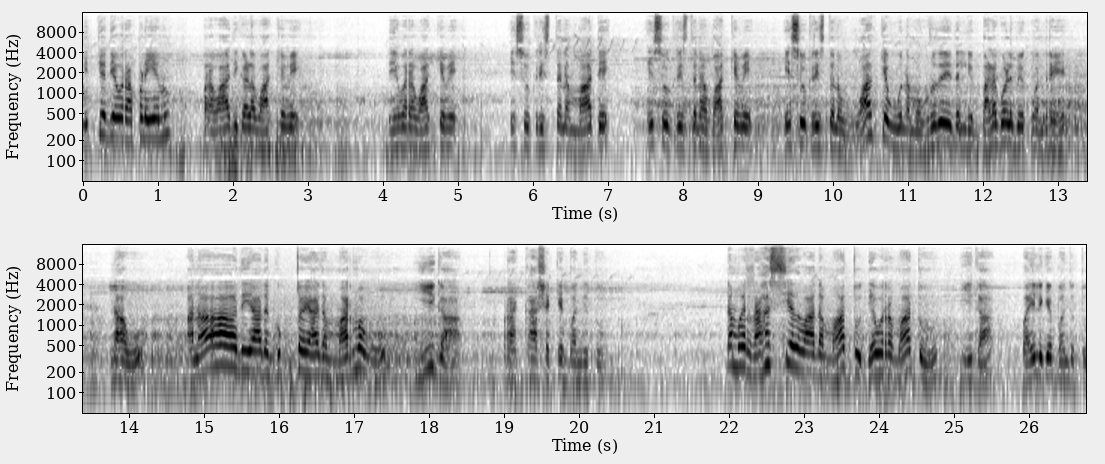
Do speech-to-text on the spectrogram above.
ನಿತ್ಯ ದೇವರ ಅಪ್ಪಣೆ ಏನು? ಪ್ರವಾದಿಗಳ ವಾಕ್ಯವೇ. ದೇವರ ವಾಕ್ಯವೇ. ಯೇಸು ಕ್ರಿಸ್ತನ ಮಾತೆ. ಯೇಸು ಕ್ರಿಸ್ತನ ವಾಕ್ಯವೇ. ಯೇಸು ಕ್ರಿಸ್ತನ ವಾಕ್ಯವು ನಮ್ಮ ಹೃದಯದಲ್ಲಿ ಬಳಗೊಳ್ಳಬೇಕು ಅಂದರೆ ನಾವು ಅನಾದಿಯಾದ ಗುಪ್ತಯಾದ ಮರ್ಮವು ಈಗ ಪ್ರಕಾಶಕ್ಕೆ ಬಂದಿತು. ನಮ್ಮ ರಹಸ್ಯವಾದ ಮಾತು, ದೇವರ ಮಾತು ಈಗ ಬಯಲಿಗೆ ಬಂದಿತು.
